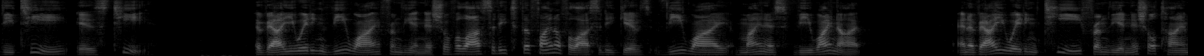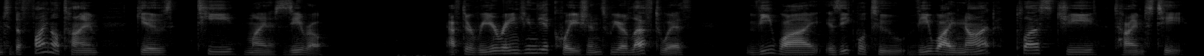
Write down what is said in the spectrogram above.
dt is t. Evaluating vy from the initial velocity to the final velocity gives vy minus vy naught, and evaluating t from the initial time to the final time gives t minus 0. After rearranging the equations, we are left with Vy is equal to Vy naught plus g times t.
